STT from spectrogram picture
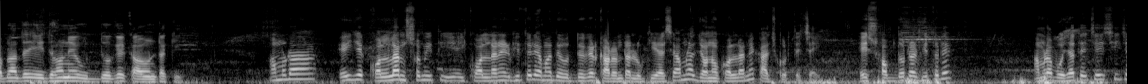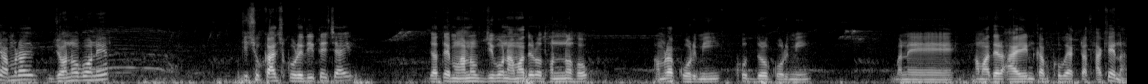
আপনাদের এই ধরনের উদ্যোগের কারণটা কি? আমরা এই যে কল্যাণ সমিতি এই কল্যাণের ভিতরে আমাদের উদ্যোগের কারণটা লুকিয়ে আছে। আমরা জনকল্যাণে কাজ করতে চাই। এই শব্দটার ভিতরে আমরা বোঝাতে চেয়েছি যে আমরা জনগণের কিছু কাজ করে দিতে চাই যাতে মানব জীবন আমাদেরও ধন্য হোক। আমরা কর্মী ক্ষুদ্র কর্মী মানে আমাদের আয় ইনকাম খুব একটা থাকে না।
